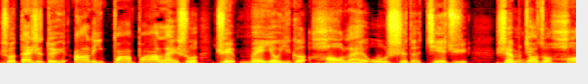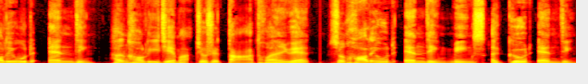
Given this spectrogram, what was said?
说但是对于阿里巴巴来说，却没有一个好莱坞式的结局。什么叫做 Hollywood ending？很好理解嘛，就是大团圆。So Hollywood ending means a good ending。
